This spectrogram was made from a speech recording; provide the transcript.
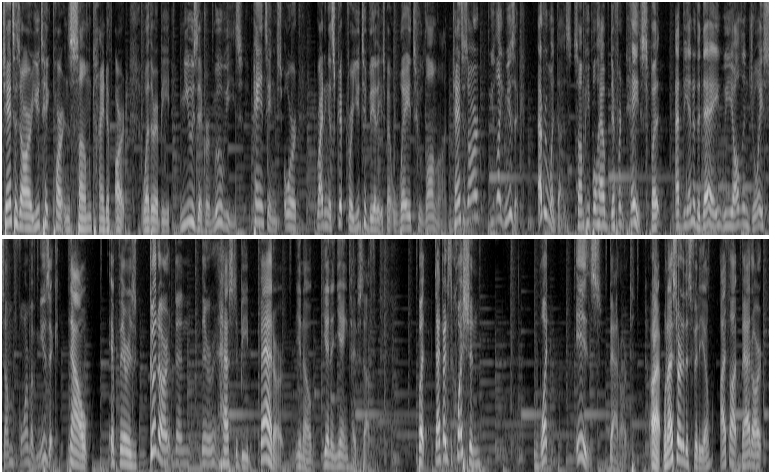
chances are you take part in some kind of art, whether it be music or movies, paintings, or writing a script for a YouTube video that you spent way too long on. Chances are you like music. Everyone does. Some people have different tastes, but at the end of the day, we all enjoy some form of music. Now, if there is good art, then there has to be bad art, you know, yin and yang type stuff. But that begs the question what is bad art? Alright, when I started this video, I thought bad art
